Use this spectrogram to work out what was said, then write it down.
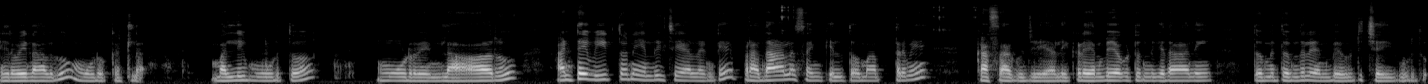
ఇరవై నాలుగు మూడు ఒకట్ల. మళ్ళీ మూడుతో మూడు రెండుల ఆరు. అంటే వీటితోనే ఎందుకు చేయాలంటే ప్రధాన సంఖ్యలతో మాత్రమే కసాగు చేయాలి. ఇక్కడ ఎనభై ఒకటి ఉంది కదా అని తొమ్మిది తొమ్మిదిలో ఎనభై ఒకటి చేయకూడదు.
